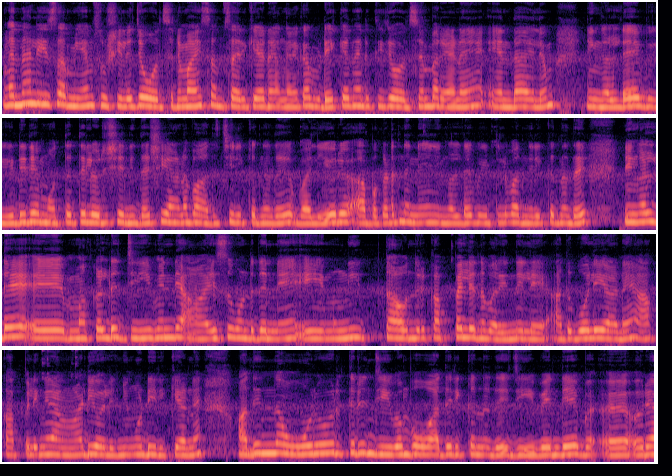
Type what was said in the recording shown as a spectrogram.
എന്നാൽ ഈ സമയം സുശീല ജോത്സനുമായി സംസാരിക്കുകയാണ്. അങ്ങനെയൊക്കെ അവിടെയൊക്കെ നിർത്തി ജോത്സൻ പറയണേ എന്തായാലും നിങ്ങളുടെ വീടിനെ മൊത്തത്തിൽ ഒരു ശനിദശയാണ് ബാധിച്ചിരിക്കുന്നത്. വലിയൊരു അപകടം തന്നെ നിങ്ങളുടെ വീട്ടിൽ വന്നിരിക്കുന്നത്. നിങ്ങളുടെ മക്കളുടെ ജീവന്റെ ആയുസ് കൊണ്ട് തന്നെ ഈ മുങ്ങി താവുന്നൊരു കപ്പൽ എന്ന് പറയുന്നില്ലേ? അതുപോലെയാണ് ആ കപ്പലിങ്ങനെ ആടി ഒലിഞ്ഞും കൊണ്ടിരിക്കുകയാണ് അതിൽ നിന്ന് ഓരോരുത്തരും ജീവൻ പോവാതിരിക്കുന്നത് ജീവന്റെ ഒരു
